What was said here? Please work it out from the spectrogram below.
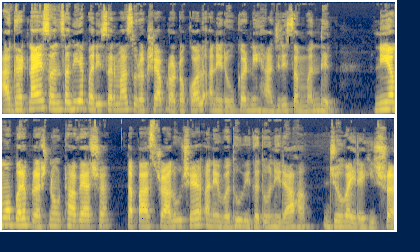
આ ઘટનાએ સંસદીય પરિસરમાં સુરક્ષા પ્રોટોકોલ અને રોકડની હાજરી સંબંધિત નિયમો પર પ્રશ્નો ઉઠાવ્યા છે. તપાસ ચાલુ છે અને વધુ વિગતોની રાહ જોવાઈ રહી છે.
